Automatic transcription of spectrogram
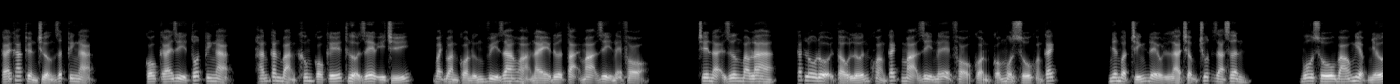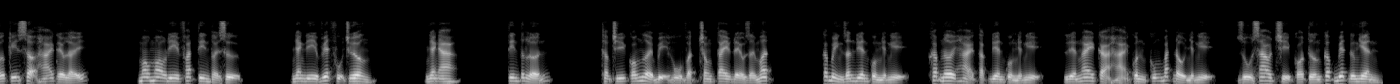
Cái khác thuyền trưởng rất kinh ngạc. Có cái gì tốt kinh ngạc, hắn căn bản không có kế thừa dê ý chí, bạch đoàn còn ứng vì gia hỏa này đưa tại mạ dị nệ phò. Trên đại dương bao la, cắt lô đội tàu lớn khoảng cách mạ dị nệ phò còn có một số khoảng cách. Nhân vật chính đều là chậm chút ra sân. Vô số báo nghiệp nhớ kỹ sợ hãi kêu lấy mau mau đi phát tin thời sự. Nhanh đi viết phụ trương. Nhanh a. Tin tức lớn. Thậm chí có người bị hủ vật trong tay đều rơi mất. Các bình dân điên cùng nhiệt nghị, khắp nơi hải tặc điên cùng nhiệt nghị, liền ngay cả hải quân cũng bắt đầu nhiệt nghị, dù sao chỉ có tướng cấp biết đương nhiên,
